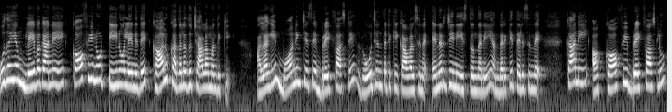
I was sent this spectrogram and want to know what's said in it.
ఉదయం లేవగానే కాఫీనో టీనో లేనిదే కాలు కదలదు చాలామందికి. అలాగే మార్నింగ్ చేసే బ్రేక్ఫాస్టే రోజంతటికి కావాల్సిన ఎనర్జీని ఇస్తుందని అందరికీ తెలిసిందే. కానీ ఆ కాఫీ బ్రేక్ఫాస్ట్లు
